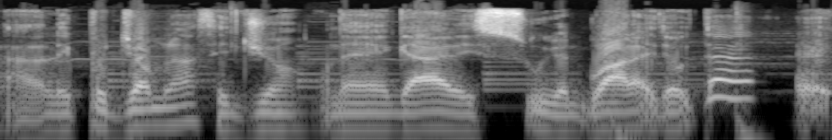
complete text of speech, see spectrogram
Là, Les podiums, là, c'est dur. On a un gars, il est sous, il vient de boire, là, il dit, oh, hey,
